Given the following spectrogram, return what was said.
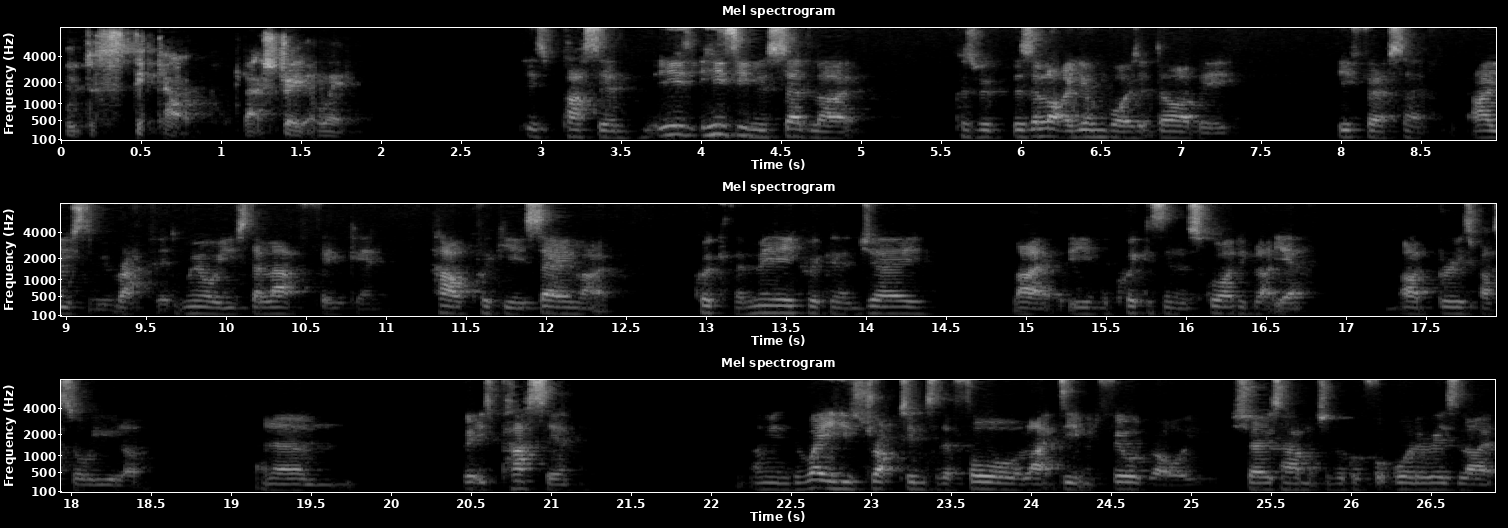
He'll just stick out like straight away. He's passing. He's, he's even said, like, because there's a lot of young boys at Derby. He first said, I used to be rapid. We all used to laugh thinking how quick he's saying, like, quicker than me, quicker than Jay, like even the quickest in the squad. He'd be like, yeah, I'd breeze past all you lot. And um, but he's passing. I mean, the way he's dropped into the four like deep midfield role shows how much of a good footballer is. Like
